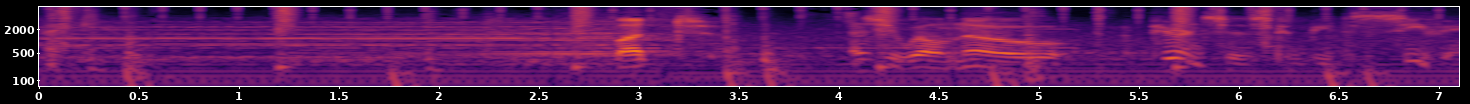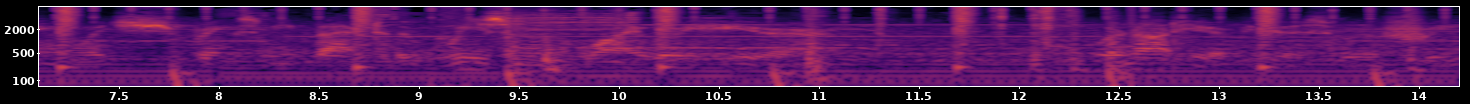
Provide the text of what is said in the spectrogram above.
Thank you. But, as you well know, appearances can be deceiving, which brings me back to the reason why we're here. We're not here because we're free.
